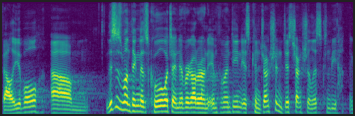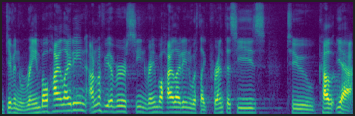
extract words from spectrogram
valuable. Um, this is one thing that's cool, which I never got around to implementing, is conjunction disjunction lists can be given rainbow highlighting. I don't know if you've ever seen rainbow highlighting with like parentheses to, yeah,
